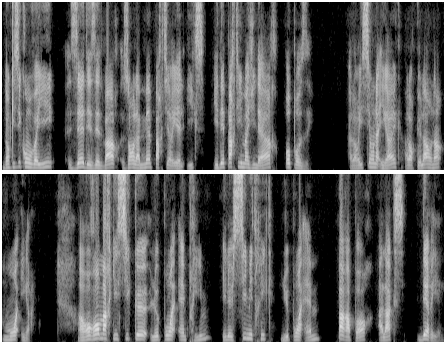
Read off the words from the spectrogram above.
Donc ici, comme vous voyez, Z et Z bar ont la même partie réelle X et des parties imaginaires opposées. Alors ici, on a Y, alors que là, on a moins Y. Alors on remarque ici que le point M' est le symétrique du point M par rapport à l'axe des réels.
